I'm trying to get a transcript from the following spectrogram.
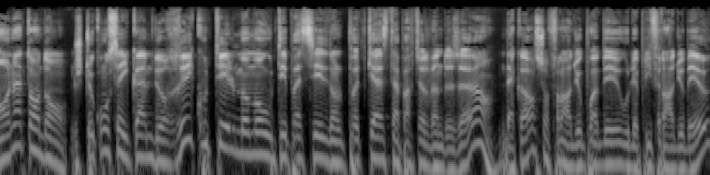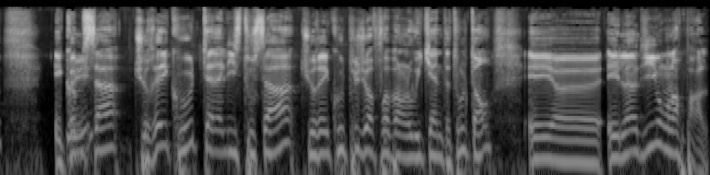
En attendant, je te conseille quand même de réécouter le moment où t'es passé dans le podcast à partir de 22h, d'accord, sur funradio.be ou l'appli Funradio BE. Et comme ça, tu réécoutes, tu analyses tout ça, tu réécoutes plusieurs fois pendant le week-end, t'as tout le temps. Et, euh, et lundi, on en reparle.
